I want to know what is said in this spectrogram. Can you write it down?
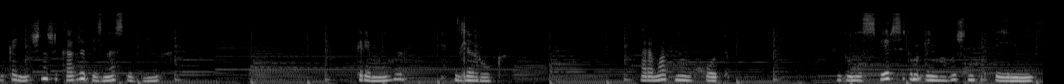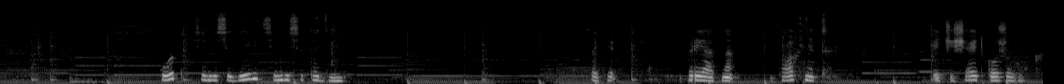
И, конечно же, как же без нас любимых. Кремыло для рук. Ароматный уход. Это у нас с персиком и молочными протеинами. Код 7971. Кстати, приятно пахнет и очищает кожу рук.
